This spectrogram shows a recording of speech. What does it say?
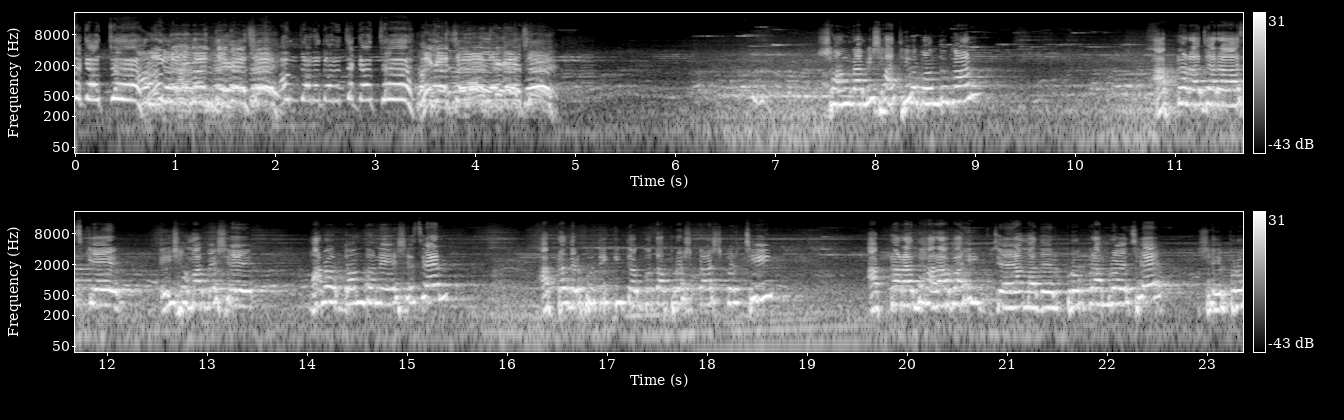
জাগাচ্ছে রক্তে আগুন লেগেছে। আম জনগণ জাগাচ্ছে লেগেছে রে লেগেছে। সংগ্রামী সাথী ও বন্ধুগণ আপনারা যারা আজকে এই সমাবেশে মানববন্ধনে এসেছেন আপনাদের প্রতি কৃতজ্ঞতা প্রকাশ করছি। আপনারা ধারাবাহিক যে আমাদের প্রোগ্রাম রয়েছে সেই প্রোগ্রাম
